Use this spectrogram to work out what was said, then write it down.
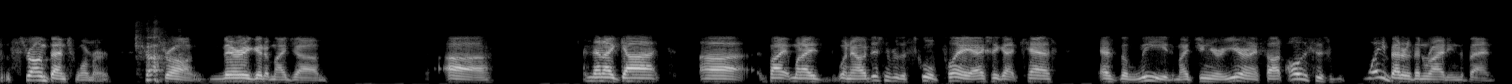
a strong bench warmer, strong, very good at my job. Uh, and then I got uh, by when I when I auditioned for the school play, I actually got cast as the lead my junior year, and I thought, oh, this is way better than riding the bench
